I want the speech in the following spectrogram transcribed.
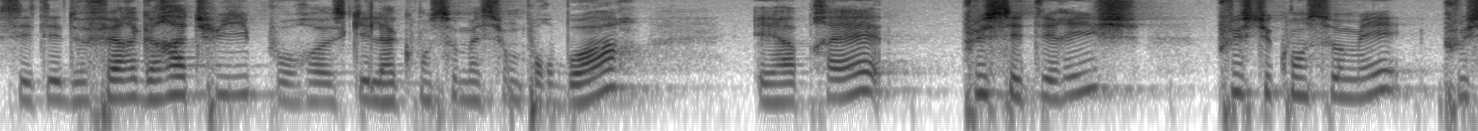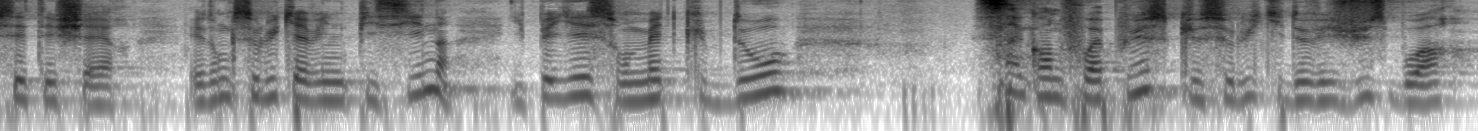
c'était de faire gratuit pour euh, ce qui est la consommation pour boire, et après, plus c'était riche, plus tu consommais, plus c'était cher. Et donc celui qui avait une piscine, il payait son mètre cube d'eau 50 fois plus que celui qui devait juste boire.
